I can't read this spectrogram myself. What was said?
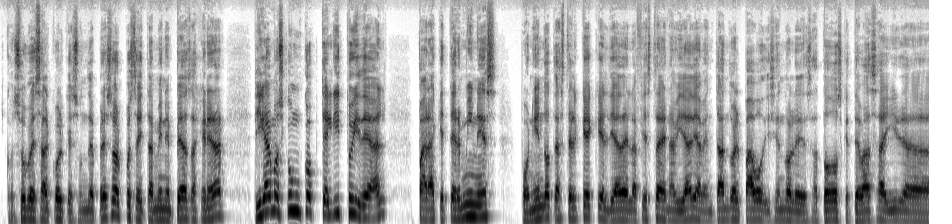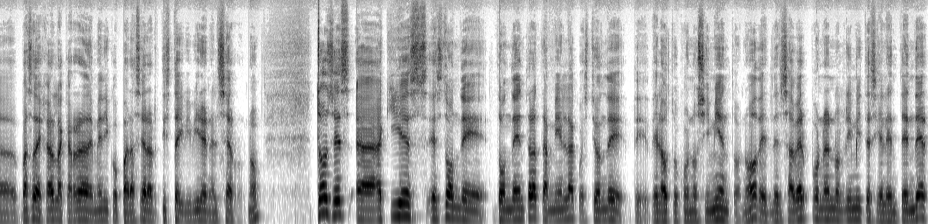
y consumes alcohol que es un depresor, pues ahí también empiezas a generar, digamos que un coctelito ideal para que termines poniéndote hasta el queque el día de la fiesta de Navidad y aventando el pavo diciéndoles a todos que te vas a ir, vas a dejar la carrera de médico para ser artista y vivir en el cerro, ¿no? Entonces, eh, aquí es, es donde, donde entra también la cuestión de, del autoconocimiento, ¿no? del saber ponernos límites y el entender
